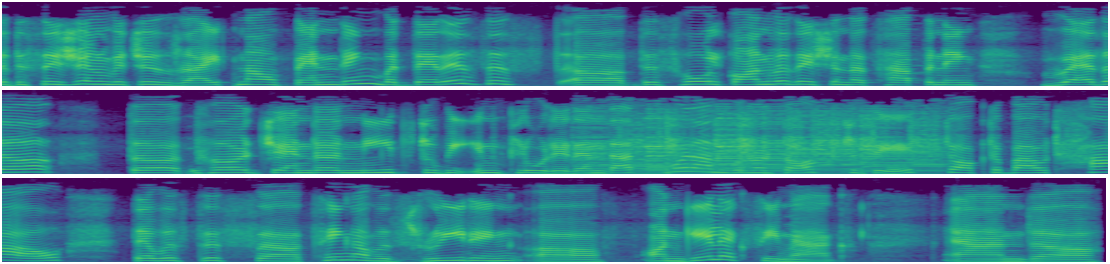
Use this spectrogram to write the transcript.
the decision which is right now pending. But there is this uh, this whole conversation that's happening whether the third gender needs to be included. And that's what I'm going to talk today. Talked about how there was this uh, thing I was reading uh, on Gaylaxy Mag. And uh,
